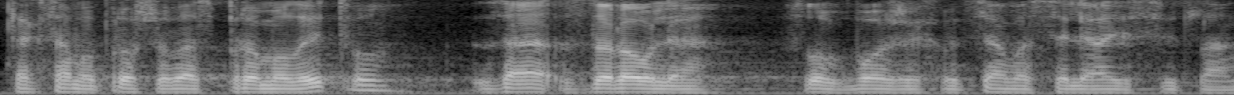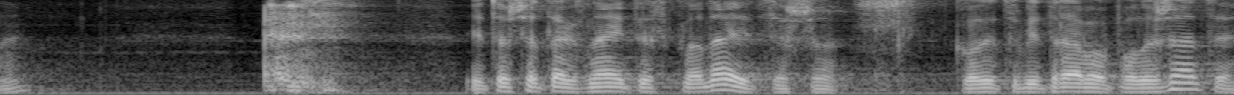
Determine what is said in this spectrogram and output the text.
Так само прошу вас про молитву за здоров'я слуг Божих отця Василя і Світлани. І то, що так, знаєте, складається, що коли тобі треба полежати,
